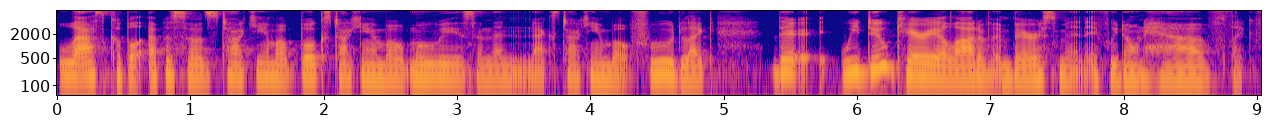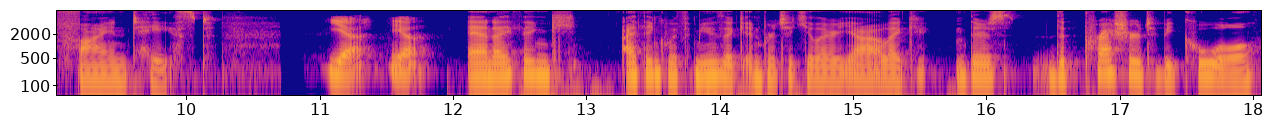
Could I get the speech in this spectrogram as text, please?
last couple episodes talking about books talking about movies and then next talking about food like there we do carry a lot of embarrassment if we don't have like fine taste. Yeah, yeah. and i think i think with music in particular yeah like there's the pressure to be cool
